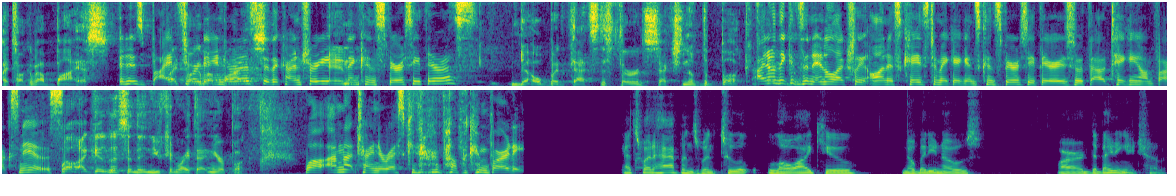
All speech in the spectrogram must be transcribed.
I talk about bias. And is bias more dangerous bias. to the country and than conspiracy theorists? No, but that's the third section of the book. I don't think it's an intellectually honest case to make against conspiracy theories without taking on Fox News. Well, I could listen, then you can write that in your book. Well, I'm not trying to rescue the Republican Party. That's what happens when two low IQ, nobody knows, are debating each other.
